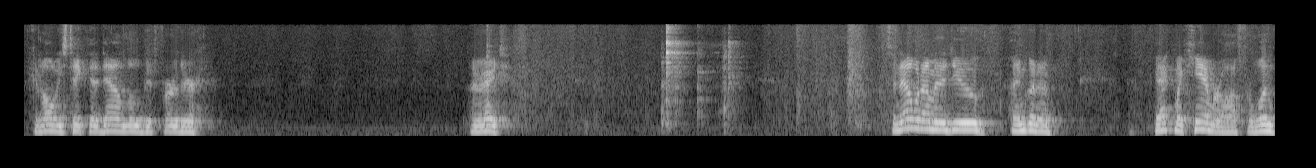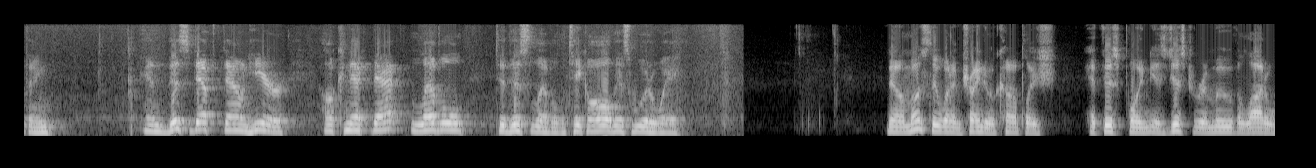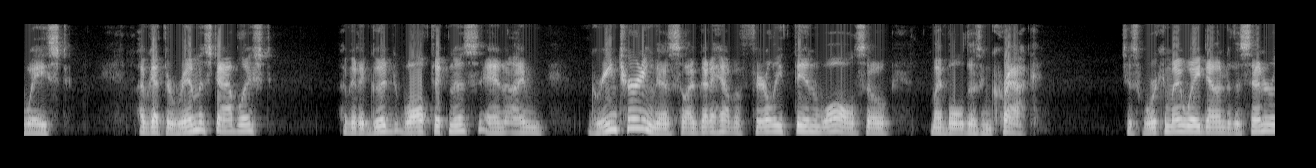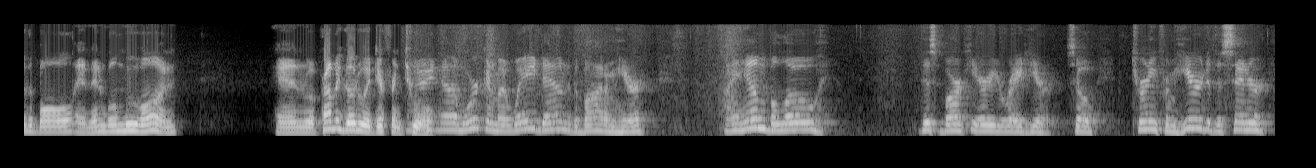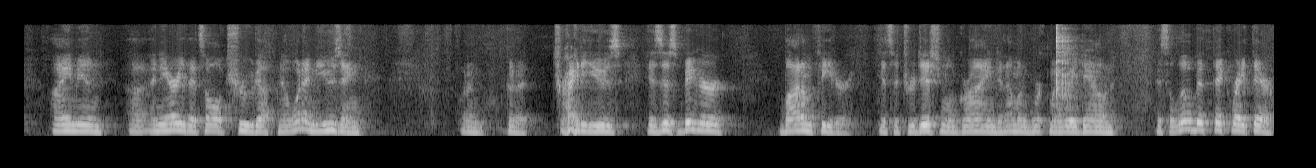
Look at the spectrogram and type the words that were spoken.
Can always take that down a little bit further. All right. So now what I'm going to do, I'm going to back my camera off for one thing. And this depth down here, I'll connect that level to this level and take all this wood away. Now, mostly what I'm trying to accomplish at this point is just to remove a lot of waste. I've got the rim established, I've got a good wall thickness, and I'm green turning this, so I've got to have a fairly thin wall so my bowl doesn't crack. Just working my way down to the center of the bowl, and then we'll move on. And we'll probably go to a different tool. Right, now I'm working my way down to the bottom here. I am below this bark area right here. So turning from here to the center, I'm in uh, an area that's all trued up. Now what I'm using, what I'm going to try to use is this bigger bottom feeder. It's a traditional grind and I'm going to work my way down. It's a little bit thick right there.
